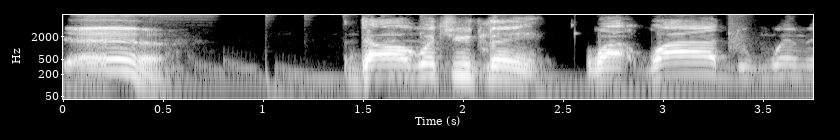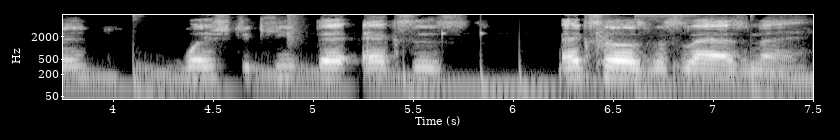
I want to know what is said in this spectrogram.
Yeah. Dog, what you think? Why why do women wish to keep their exes ex-husband's last name?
